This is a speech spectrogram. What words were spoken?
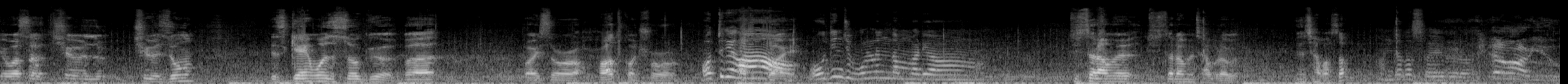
Yo, what's up, zone? This game was so good, but by so hard control. 어떻게 아, 가? 어딘지 모른단 말이야. 뒷사람을 뒷사람을 잡으라고? 얘 잡았어? 안 잡았어, 일부러. Hell are you?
